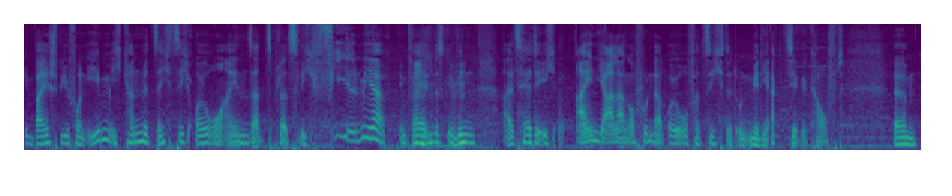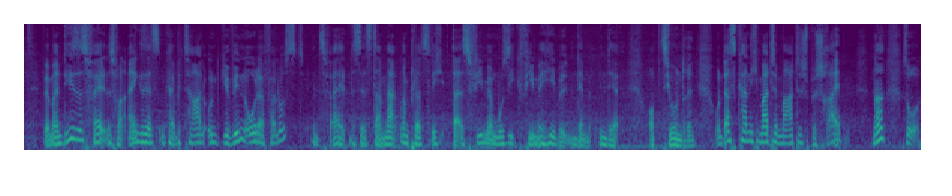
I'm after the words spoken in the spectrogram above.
Im Beispiel von eben, ich kann mit 60 Euro Einsatz plötzlich viel mehr im Verhältnis gewinnen, als hätte ich ein Jahr lang auf 100 Euro verzichtet und mir die Aktie gekauft. Ähm, wenn man dieses Verhältnis von eingesetztem Kapital und Gewinn oder Verlust ins Verhältnis setzt, dann merkt man plötzlich, da ist viel mehr Musik, viel mehr Hebel in der, in der Option drin. Und das kann ich mathematisch beschreiben. Ne? So,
